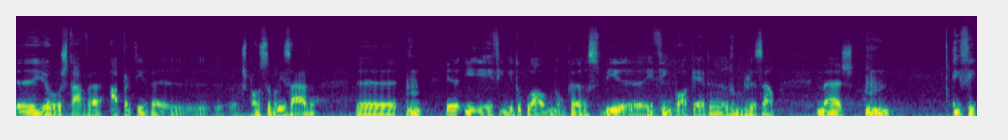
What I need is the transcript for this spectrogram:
eu estava à partida responsabilizado e, enfim, e do qual nunca recebi, enfim, qualquer remuneração. Mas, enfim,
